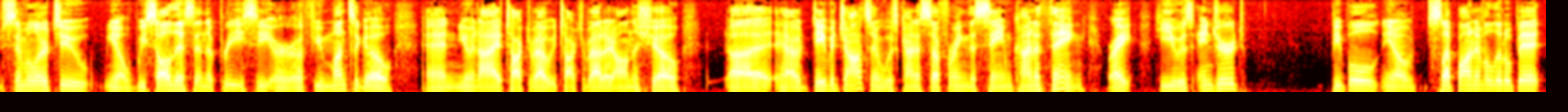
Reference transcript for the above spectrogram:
similar to, you know, we saw this in the pre or a few months ago, and you and I talked about we talked about it on the show. Uh, how David Johnson was kind of suffering the same kind of thing, right? He was injured. People, you know, slept on him a little bit,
